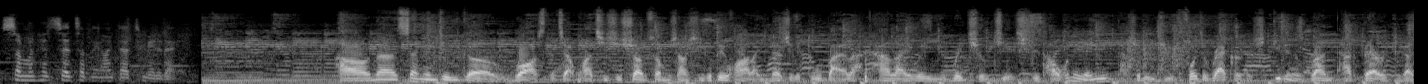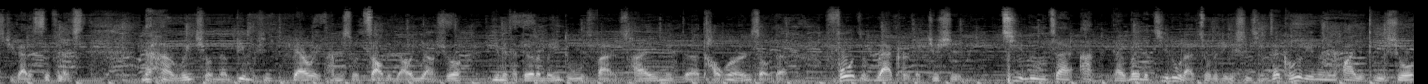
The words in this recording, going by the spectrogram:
someone has said something like that to me today. 好，那下面这一个 Ross 的讲话，其实算算不上是一个对话了，应该是个独白了。他来为 Rachel 解释逃婚的原因。他说了一句：“For the record, she didn't run at Barry because she got syphilis。”那 Rachel 呢，并不是 Barry 他们所造的谣一样，说因为他得了梅毒，反才那个逃婚而走的。For the record 就是 记录在案，呃，为了记录来做的这个事情，在口语里面的话，也可以说，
